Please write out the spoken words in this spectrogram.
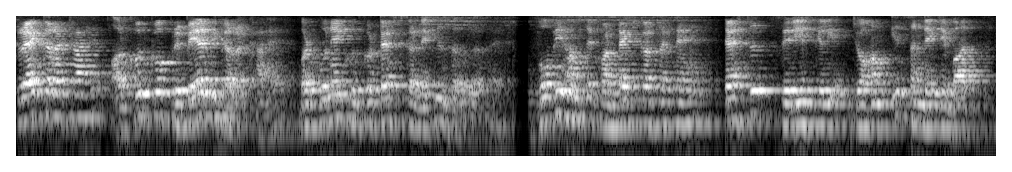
क्रैक कर रखा है और खुद को प्रिपेयर भी कर रखा है बट उन्हें खुद को टेस्ट करने की ज़रूरत है। वो भी हमसे कांटेक्ट कर सकते हैं टेस्ट सीरीज़ के लिए, जो हम इस संडे के बाद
